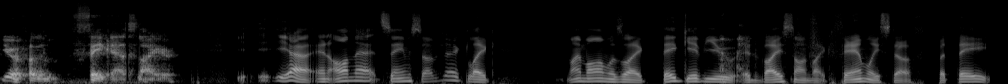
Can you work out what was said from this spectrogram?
you're a fucking fake ass liar. Yeah and on that same subject like my mom was like they give you advice on like family stuff but they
